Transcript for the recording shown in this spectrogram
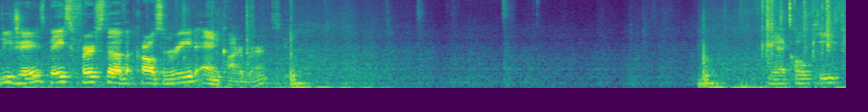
Blue Jays. Base first of Carlson Reed and Connor Burns. Yeah, Cole Keith.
